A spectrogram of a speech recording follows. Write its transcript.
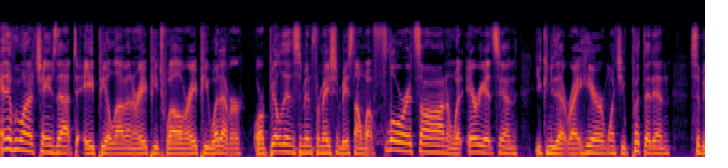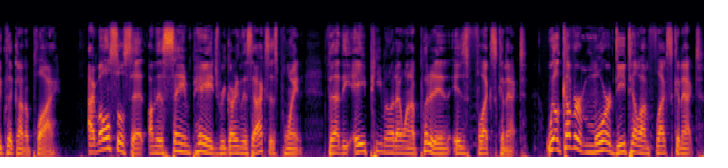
And if we want to change that to AP11 or AP12 or AP whatever, or build in some information based on what floor it's on and what area it's in, you can do that right here. Once you put that in, simply click on apply. I've also set on this same page regarding this access point that the AP mode I want to put it in is Flex Connect. We'll cover more detail on Flex Connect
